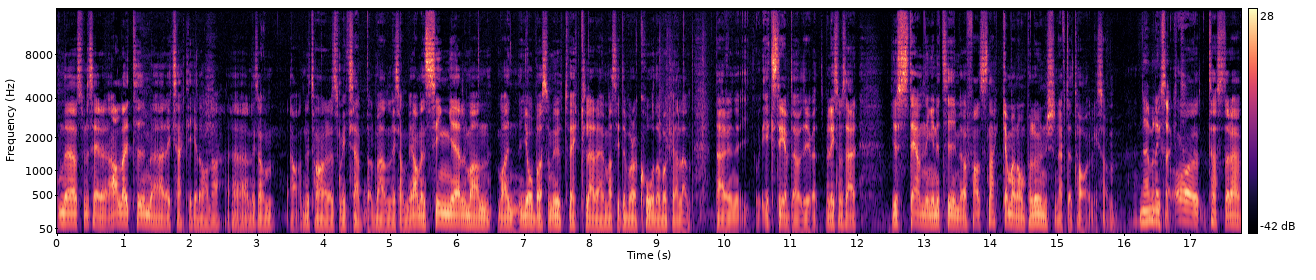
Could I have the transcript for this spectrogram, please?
om det är som du säger, alla i team är exakt likadana. Eh, liksom, ja, nu tar jag det som exempel, men, liksom, ja, men singel, man, man jobbar som utvecklare, man sitter bara och kodar på kvällen. Det här är extremt överdrivet. Men liksom så här, just stämningen i teamet, vad fan snackar man om på lunchen efter ett tag? Liksom? Nej men exakt. Åh, testade det här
